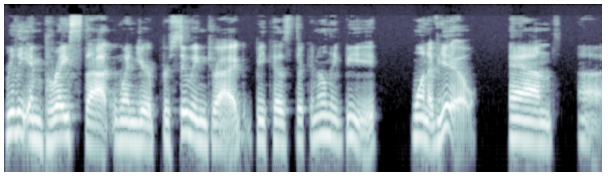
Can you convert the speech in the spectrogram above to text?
really embrace that when you're pursuing drag, because there can only be one of you, and uh,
